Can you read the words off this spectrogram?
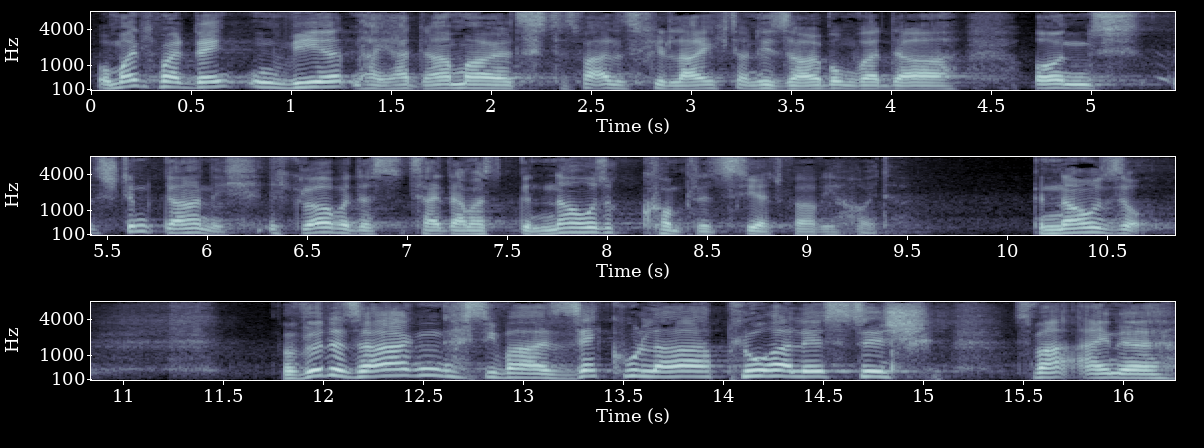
Und manchmal denken wir, na ja, damals, das war alles viel leichter und die Salbung war da. Und es stimmt gar nicht. Ich glaube, dass die Zeit damals genauso kompliziert war wie heute. Genauso. Man würde sagen, sie war säkular, pluralistisch, es war eine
